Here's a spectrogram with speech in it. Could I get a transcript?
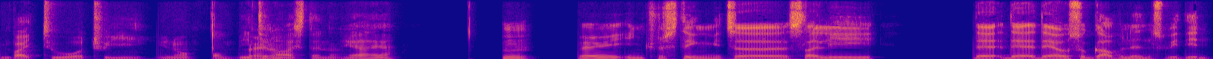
invite two or three, you know, from internal, external. Yeah, yeah. Hmm. Very interesting. It's a slightly there, there there are also governance within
